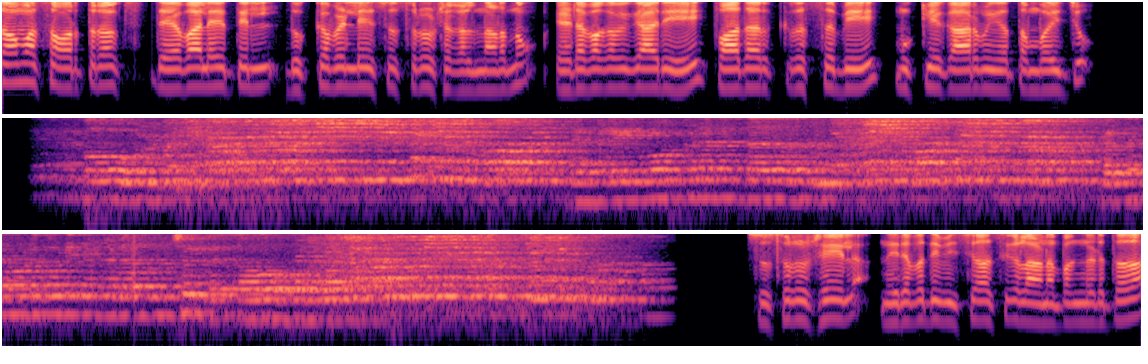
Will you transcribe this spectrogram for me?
തോമസ് ഓർത്തഡോക്സ് ദേവാലയത്തിൽ ദുഃഖവെള്ളി ശുശ്രൂഷകൾ നടന്നു. ഇടവക വികാരി ഫാദർ ക്രിസ്ബി മുഖ്യ കാർമ്മികത്വം വഹിച്ചു. ോട് കൂടി നിങ്ങളും ഞങ്ങളും ചൊല്ലുന്നു. ശുശ്രൂഷയിൽ നിരവധി വിശ്വാസികളാണ് പങ്കെടുത്തത്.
